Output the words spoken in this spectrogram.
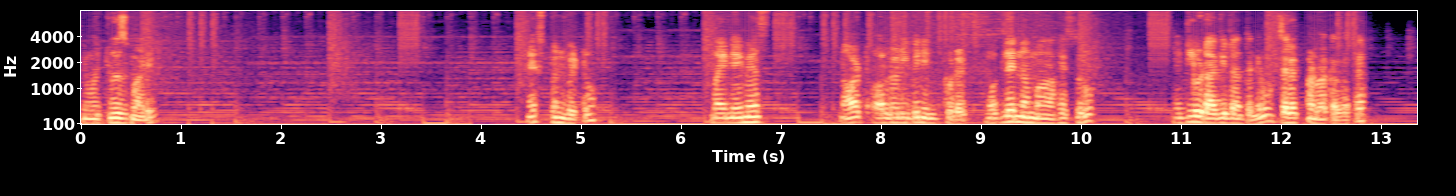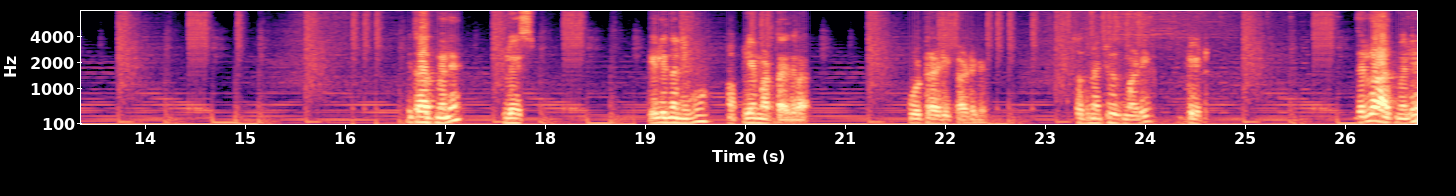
ನೀವು ಚೂಸ್ ಮಾಡಿ. ನೆಕ್ಸ್ಟ್ ಬಂದ್ಬಿಟ್ಟು my name is not already bin included ಮೊದಲೇ ನಮ್ಮ ಹೆಸರು ಇನ್ಕ್ಲೂಡ್ ಆಗಿಲ್ಲ ಅಂತ ನೀವು ಸೆಲೆಕ್ಟ್ ಮಾಡಬೇಕಾಗತ್ತೆ. ಇದಾದ್ಮೇಲೆ ಪ್ಲೇಸ್ ಇಲ್ಲಿಂದ ನೀವು ಅಪ್ಲೈ ಮಾಡ್ತಾ ಇದ್ದೀರಾ ವೋಟರ್ ಐ ಡಿ ಕಾರ್ಡ್ಗೆ ಸೊ ಅದನ್ನ ಚೂಸ್ ಮಾಡಿ ಡೇಟ್ ಇದೆಲ್ಲ ಆದ್ಮೇಲೆ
